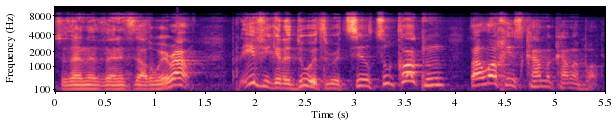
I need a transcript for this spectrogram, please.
so then, then it's the other way around. But if you're going to do it through a tzirtzu cotton, the aloch is kama kama bottle.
